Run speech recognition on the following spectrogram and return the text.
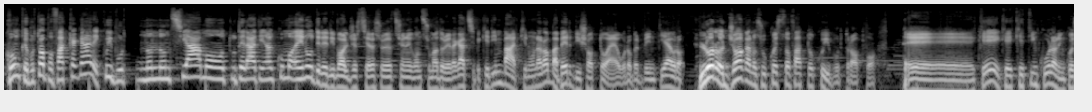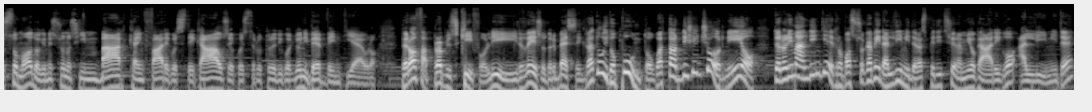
Comunque purtroppo fa cagare, qui pur... non, non, siamo tutelati in alcun modo, è inutile rivolgersi all'associazione consumatori, ragazzi, perché ti imbarchi in una roba per 18 euro, per 20 euro. Loro giocano su questo fatto qui purtroppo, e che, che, che ti inculano in questo modo, che nessuno si imbarca in fare queste cause, queste rotture di coglioni per 20 euro. Però fa proprio schifo. Lì il reso dovrebbe essere gratuito, punto. 14 giorni, io te lo rimando indietro. Posso capire al limite la spedizione a mio carico, al limite.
